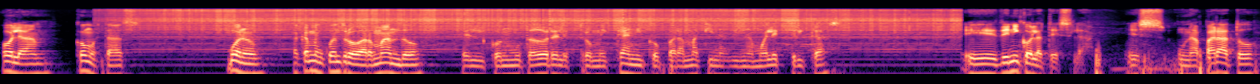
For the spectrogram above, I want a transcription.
Hola, ¿cómo estás? Bueno, acá me encuentro armando el conmutador electromecánico para máquinas dinamoeléctricas eh, de Nikola Tesla. Es un aparato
